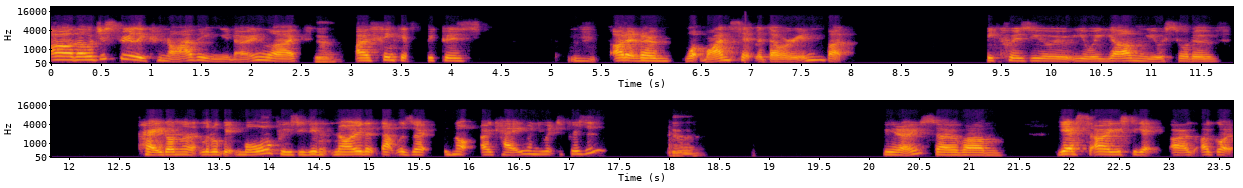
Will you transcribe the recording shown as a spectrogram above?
Oh, they were just really conniving, you know. Like, yeah. I think it's because I don't know what mindset that they were in, but because you you were young, you were sort of preyed on it a little bit more because you didn't know that that was a, not okay when you went to prison. Yeah. You know, so um, yes, I used to get I, I got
